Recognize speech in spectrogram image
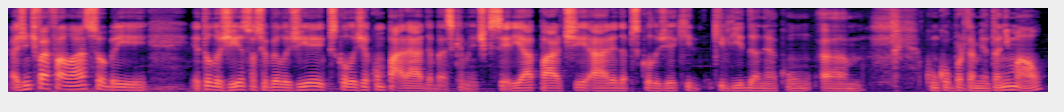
a gente vai falar sobre etologia, sociobiologia e psicologia comparada, basicamente, que seria a parte, a área da psicologia que, que lida né, com, um, com comportamento animal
